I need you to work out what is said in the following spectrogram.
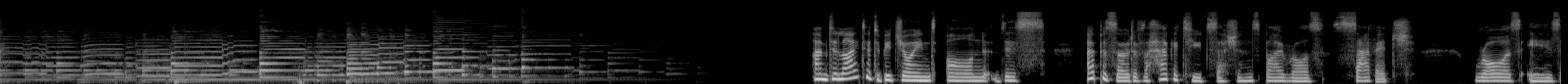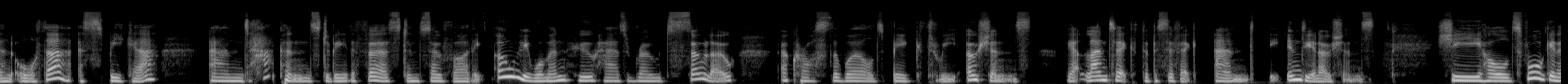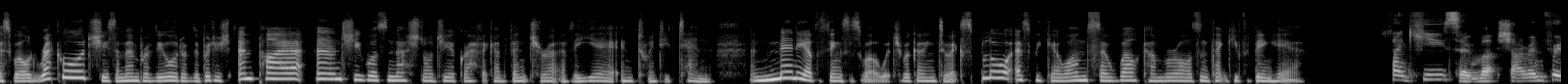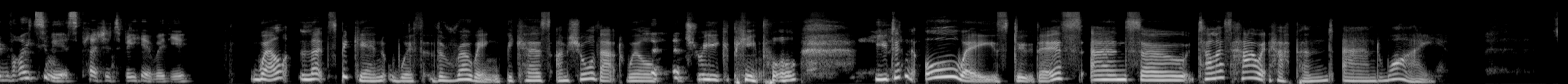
I'm delighted to be joined on this episode of the Hagitude Sessions by Roz Savage. Roz is an author, a speaker, and happens to be the first and so far the only woman who has rowed solo across the world's big three oceans the Atlantic, the Pacific, and the Indian Oceans. She holds four Guinness World Records. She's a member of the Order of the British Empire, and she was National Geographic Adventurer of the Year in 2010, and many other things as well, which we're going to explore as we go on. So, welcome, Roz, and thank you for being here. Thank you so much, Sharon, for inviting me. It's a pleasure to be here with you. Well, let's begin with the rowing because I'm sure that will intrigue people you didn't always do this. And so tell us how it happened and why.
